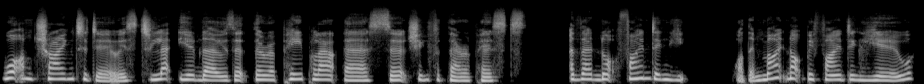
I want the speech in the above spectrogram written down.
What I'm trying to do is to let you know that there are people out there searching for therapists and they're not finding you. Well, they might not be finding you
